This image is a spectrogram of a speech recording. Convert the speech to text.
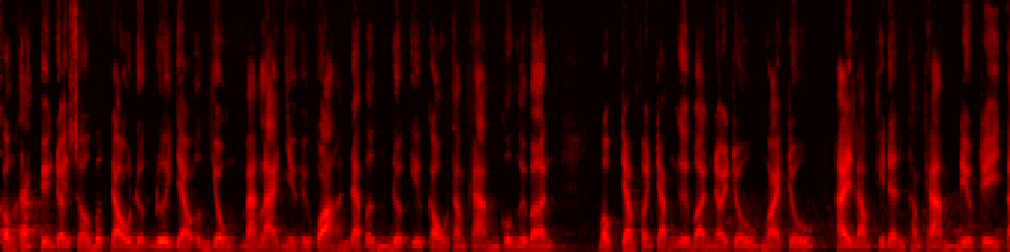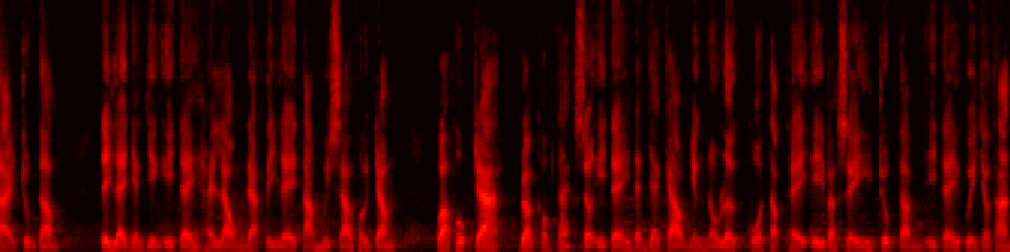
Công tác chuyển đổi số bước đầu được đưa vào ứng dụng mang lại nhiều hiệu quả đáp ứng được yêu cầu thăm khám của người bệnh. 100% người bệnh nội trú, ngoại trú hài lòng khi đến thăm khám điều trị tại trung tâm. Tỷ lệ nhân viên y tế hài lòng đạt tỷ lệ 86%. Qua phút tra, đoàn công tác Sở Y tế đánh giá cao những nỗ lực của tập thể y bác sĩ Trung tâm Y tế huyện Châu Thành.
